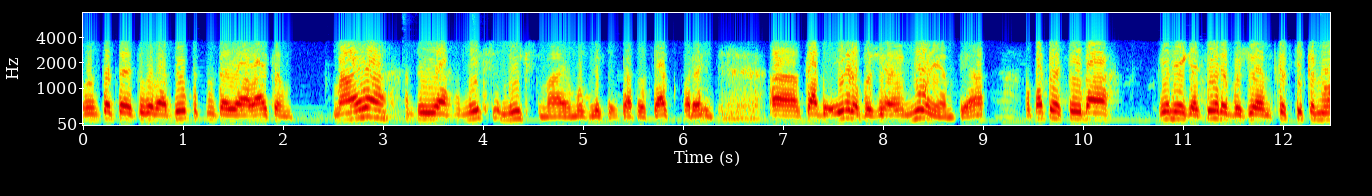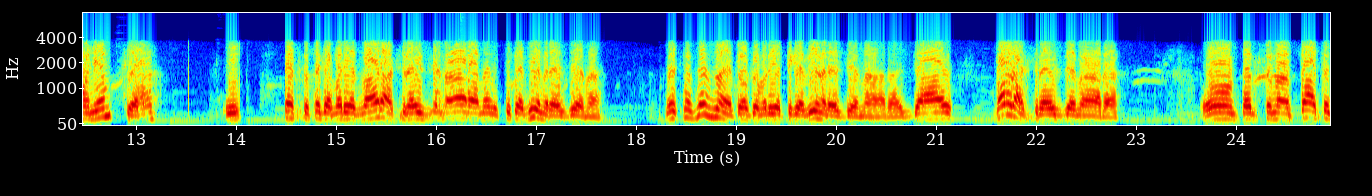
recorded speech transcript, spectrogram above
Un tad eh, tu kādā 12. laikam mājā bija miks, miks māja, mums likties, kā to saka pareizi, uh, kādu ierobežojumu noņemt, jā. Un patiesībā vienīgais ierobežojums, kas tika noņemts, jā, ir tas, ka tagad var iet vairākas reizes dienā ārā, nevis tikai vienreiz dienā. Es maz nezināju to, ka var iet tikai vienreiz dienā ārā. Es gāju vairākas reizes dienā ārā. Un tad sanāca tā, ka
